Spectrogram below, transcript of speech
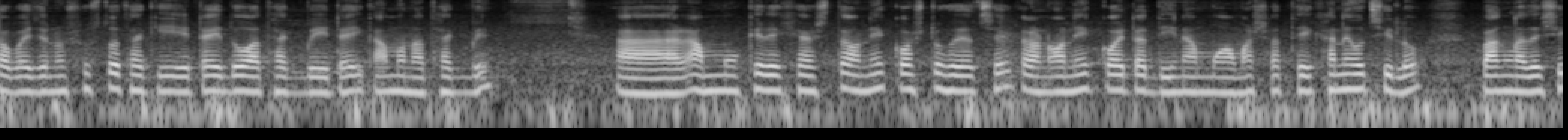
সবাই যেন সুস্থ থাকি, এটাই দোয়া থাকবে, এটাই কামনা থাকবে। আর আম্মুকে রেখে আসতে অনেক কষ্ট হয়েছে, কারণ অনেক কয়টা দিন আম্মু আমার সাথে এখানেও ছিল। বাংলাদেশে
